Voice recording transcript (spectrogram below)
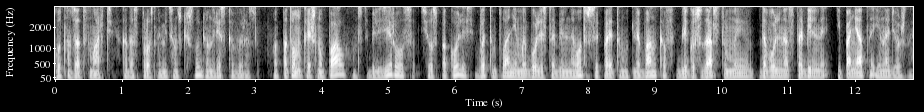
год назад в марте, когда спрос на медицинские услуги, он резко вырос. Вот потом он, конечно, упал, он стабилизировался, все успокоились. В этом плане мы более стабильная отрасль, поэтому для банков, для государства мы довольно стабильны и понятны, и надежны.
